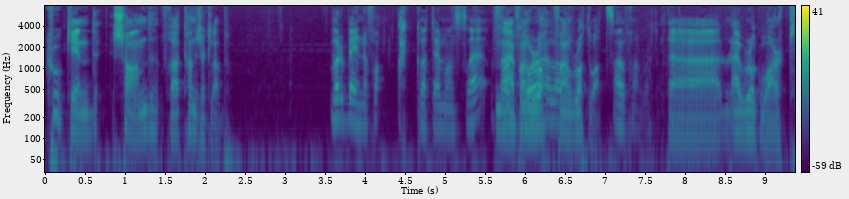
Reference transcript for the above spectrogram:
Crookind Shand fra Kanja Club. Var det beina fra akkurat det monsteret? Nei, fra en, Gore, eller? fra en Rotwat. Oh, fra en Rotwat. Uh, nei, Rogwart.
